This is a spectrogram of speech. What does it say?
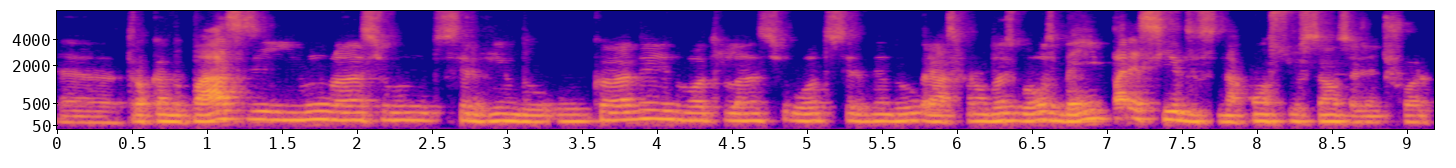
é, trocando passes e em um lance um servindo o Cano e no outro lance o outro servindo o Graça. Foram dois gols bem parecidos na construção, se a gente for,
